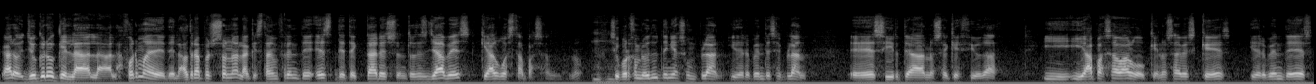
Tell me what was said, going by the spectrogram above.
claro, yo creo que la, la- la forma de, de la otra persona, la que está enfrente, es detectar eso. Entonces ya ves que algo está pasando, ¿no? Si, por ejemplo, tú tenías un plan y de repente ese plan es irte a no sé qué ciudad y, y ha pasado algo que no sabes qué es y de repente es,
